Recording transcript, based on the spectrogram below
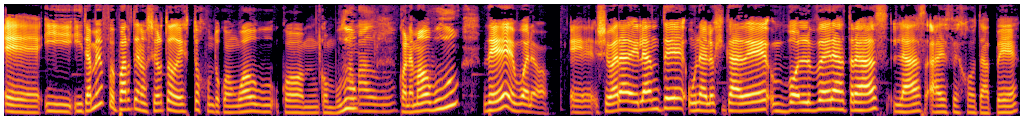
Eh, y, y también fue parte, ¿no es cierto?, de esto junto con, Guau- con, con Vudú, Amado con Amado Vudú, de, bueno, eh, llevar adelante una lógica de volver atrás las AFJP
